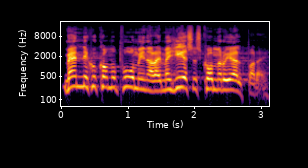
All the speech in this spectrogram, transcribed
Människor kommer att påminna dig, men Jesus kommer att hjälpa dig.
